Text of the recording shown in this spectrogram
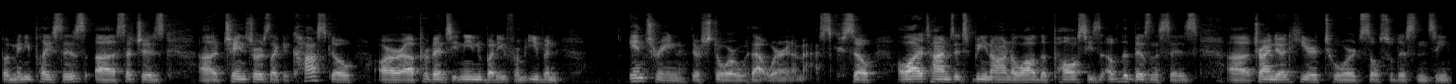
but many places, uh, such as uh, chain stores like a Costco, are uh, preventing anybody from even entering their store without wearing a mask. So a lot of times it's being on a lot of the policies of the businesses uh, trying to adhere towards social distancing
